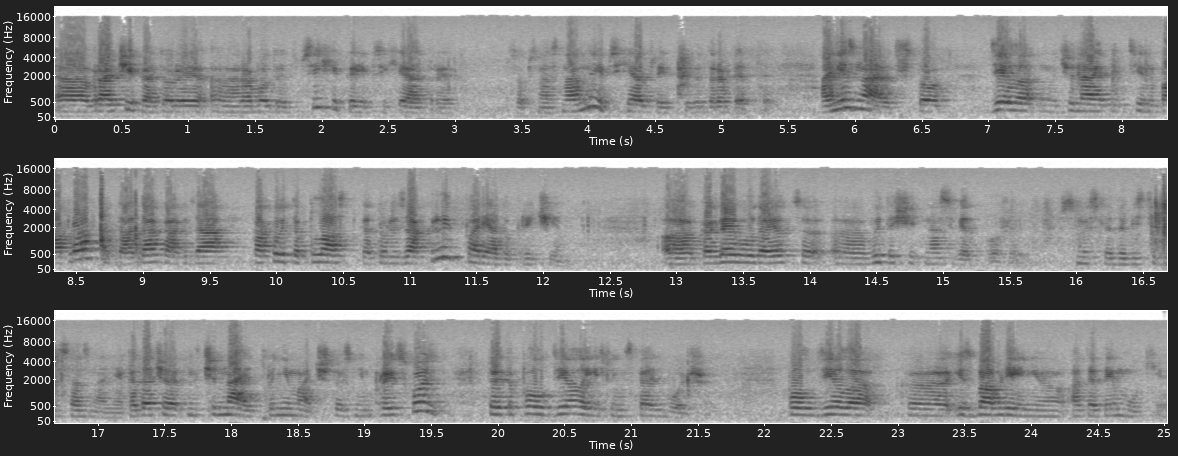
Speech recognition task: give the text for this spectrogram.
э, врачи, которые э, работают с психикой, и психиатры, собственно, основные психиатры и психотерапевты, они знают, что дело начинает идти на поправку тогда, когда какой-то пласт, который закрыт по ряду причин, э, когда его удается э, вытащить на свет Божий, в смысле довести до сознания. Когда человек начинает понимать, что с ним происходит, то это полдела, если не сказать больше. Полдела к избавлению от этой муки.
